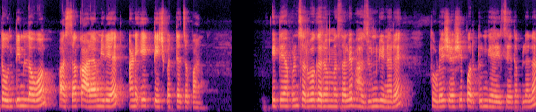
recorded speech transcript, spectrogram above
दोन तीन लवंग पाच सहा काळ्या मिऱ्या आहेत आणि एक तेजपत्त्याचं पान. इथे आपण सर्व गरम मसाले भाजून घेणार आहे. थोडेसे असे परतून घ्यायचे आहेत आपल्याला.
